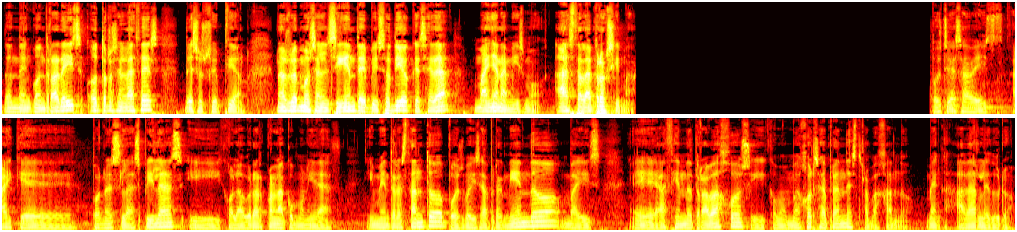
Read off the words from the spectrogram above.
donde encontraréis otros enlaces de suscripción. Nos vemos en el siguiente episodio que será mañana mismo. Hasta la próxima. Pues ya sabéis, hay que ponerse las pilas y colaborar con la comunidad. Y mientras tanto, pues vais aprendiendo, vais eh, haciendo trabajos y como mejor se aprende es trabajando. Venga, a darle duro.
